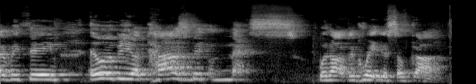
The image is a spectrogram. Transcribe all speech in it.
everything. It would be a cosmic mess without the greatness of God.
